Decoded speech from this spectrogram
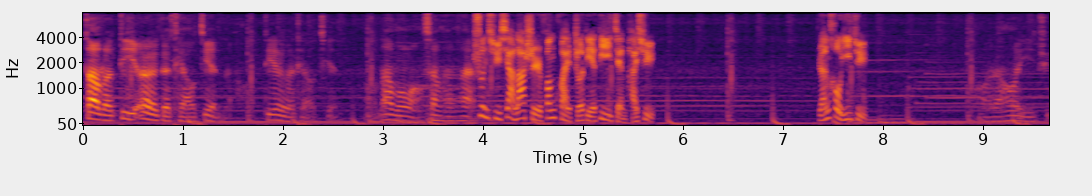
到了第二个条件了，第二个条件。那我们往上看看，顺序下拉式方块折叠递减排序，然后依据，好，然后依据。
